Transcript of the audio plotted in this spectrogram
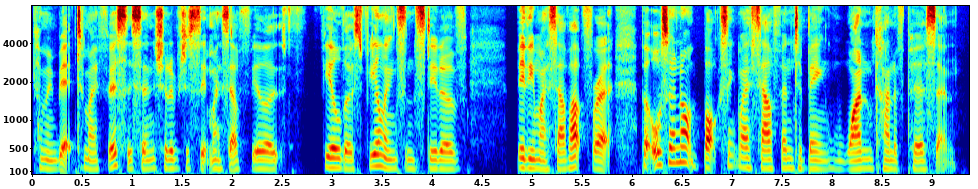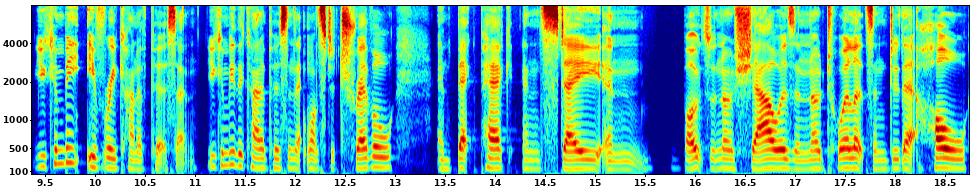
coming back to my first lesson, should have just let myself feel feel those feelings instead of beating myself up for it, but also not boxing myself into being one kind of person. You can be every kind of person. You can be the kind of person that wants to travel and backpack and stay in boats with no showers and no toilets and do that whole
